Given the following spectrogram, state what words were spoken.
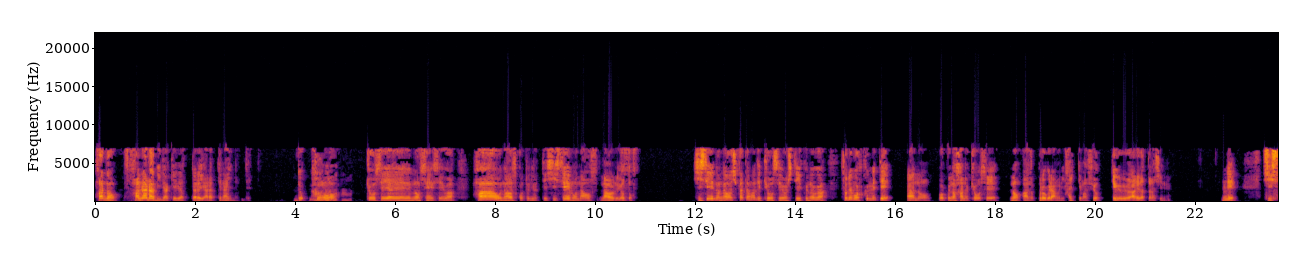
歯の、歯並びだけだったらやらってないんだって。ど、その、矯正の先生は、歯を治すことによって姿勢も治す、治るよと。姿勢の治し方まで矯正をしていくのが、それも含めて、あの、僕の歯の矯正の、あの、プログラムに入ってますよっていうあれだったらしいね。で、姿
